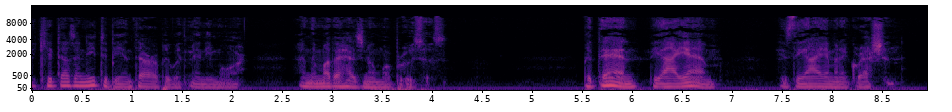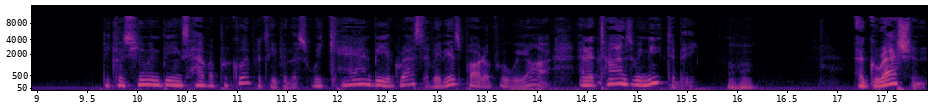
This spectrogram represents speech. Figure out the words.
the kid doesn't need to be in therapy with me anymore, and the mother has no more bruises. But then the I am is the I am an aggression. Because human beings have a proclivity for this. We can be aggressive. It is part of who we are. And at times we need to be. Mm-hmm. Aggression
